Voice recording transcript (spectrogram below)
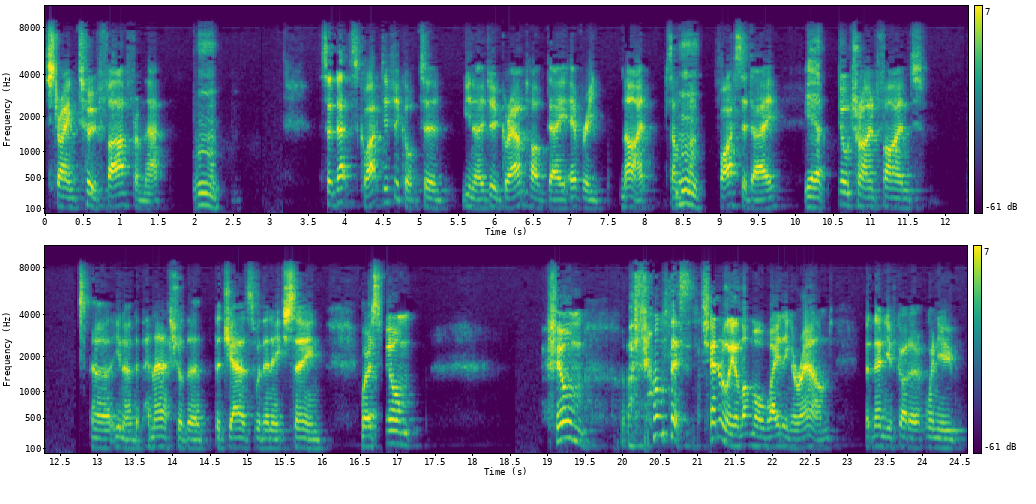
straying too far from that. Mm. So that's quite difficult to, you know, do Groundhog Day every night, sometimes Mhm. twice a day, Yeah. still try and find, uh, you know, the panache or the, the jazz within each scene. Whereas film, film, film, there's generally a lot more waiting around, but then you've got to, when you,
